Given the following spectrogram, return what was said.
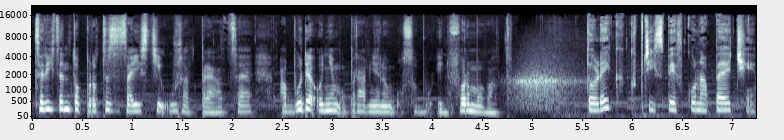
Celý tento proces zajistí úřad práce a bude o něm oprávněnou osobu informovat. Tolik k příspěvku na péči.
